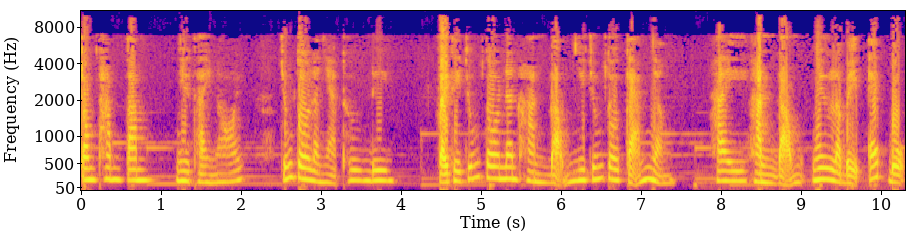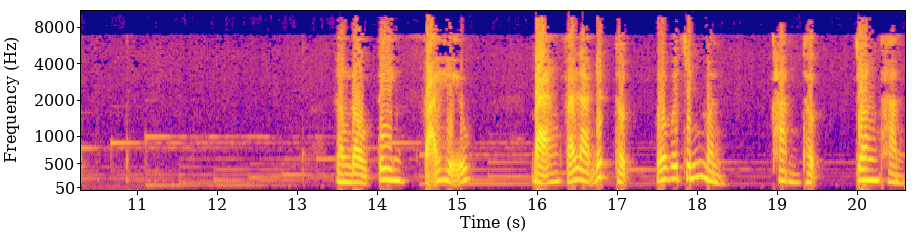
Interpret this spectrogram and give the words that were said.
Trong thâm tâm, như Thầy nói, chúng tôi là nhà thương điên. Vậy thì chúng tôi nên hành động như chúng tôi cảm nhận hay hành động như là bị ép buộc. Lần đầu tiên phải hiểu, bạn phải là đích thực đối với chính mình, thành thực, chân thành.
